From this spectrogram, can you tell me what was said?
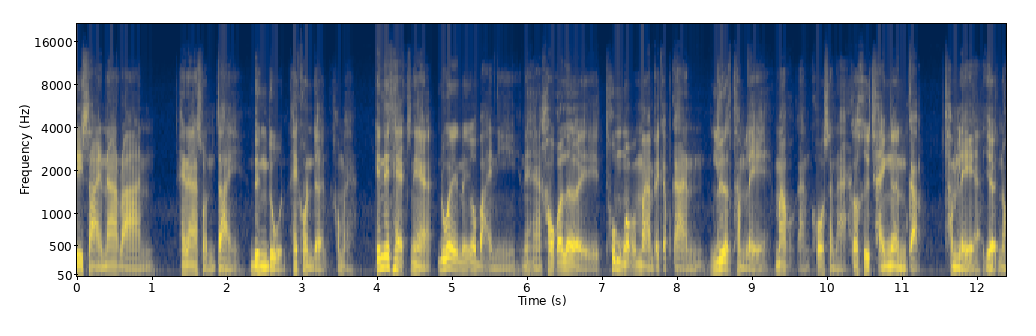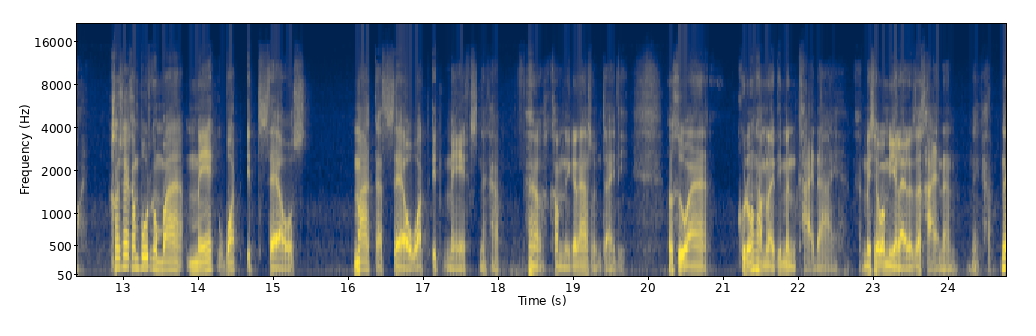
ดีไซน์หน้าร้านให้น่าสนใจ ดึงดูดให้คนเดินเข้ามา Inditex เนี่ยด้วยนโยบายนี้นะฮะเขาก็เลยทุ่มงบประมาณไปกับการเลือกทำเลมากกว่าการโฆษณา ก็คือใช้เงินกับทำเลอะเยอะหน่อย เขาใช้คำพูดคำว่า make what it sells มากกว่า sell what it makes นะครับคำนี้ก็น่าสนใจดี ก็คือว่า คุณต้องทำอะไรที่มันขายได้ ไม่ใช่ว่ามีอะไรแล้วจะขายนั้นนะครับใน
